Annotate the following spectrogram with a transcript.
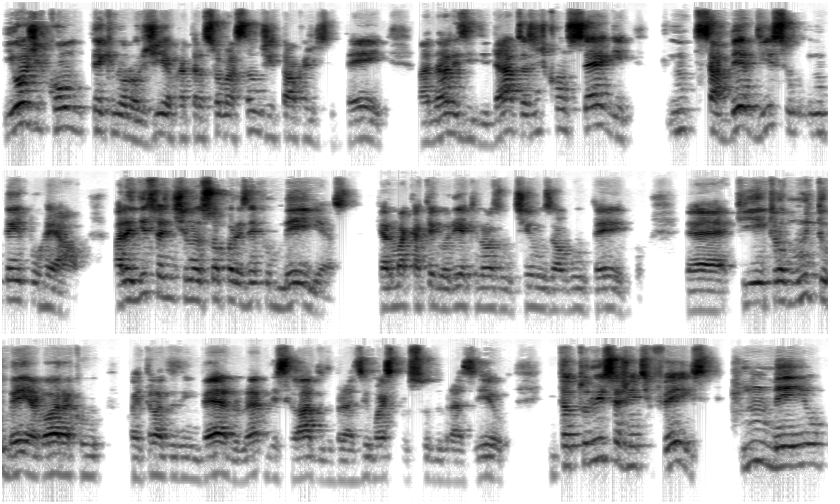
E hoje, com tecnologia, com a transformação digital que a gente tem, análise de dados, a gente consegue saber disso em tempo real. Além disso, a gente lançou, por exemplo, meias, que era uma categoria que nós não tínhamos há algum tempo, é, que entrou muito bem agora com, com a entrada do inverno, né? Desse lado do Brasil, mais para o sul do Brasil. Então, tudo isso a gente fez em meio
